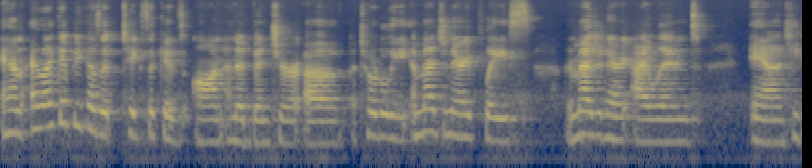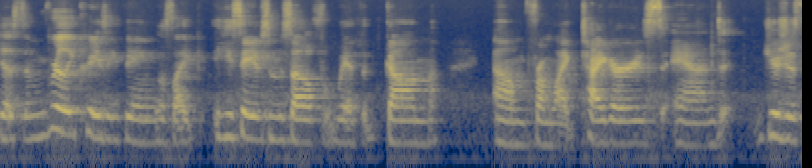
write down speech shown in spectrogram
And I like it because it takes the kids on an adventure of a totally imaginary place, an imaginary island, and he does some really crazy things. Like he saves himself with gum um, from like tigers, and you're just,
